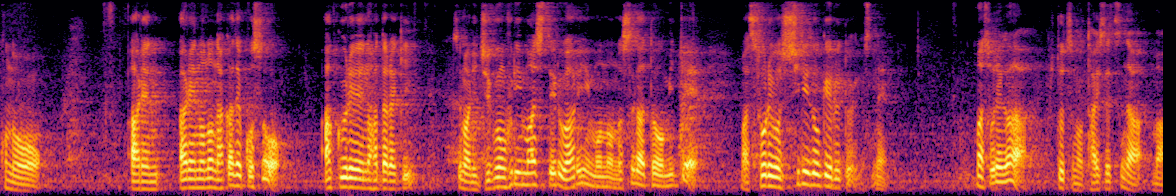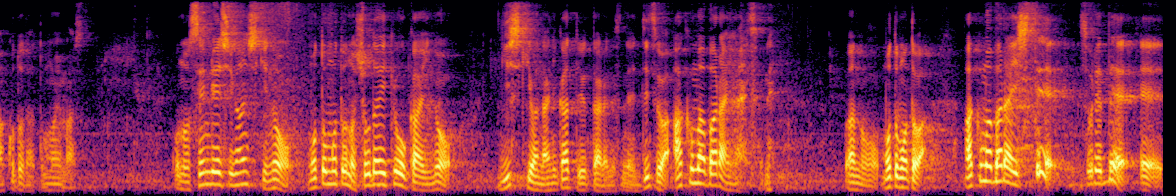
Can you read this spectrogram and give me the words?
このアレアレノの中でこそ悪霊の働きつまり自分を振り回している悪いものの姿を見て、まあ、それを退けるというですね、まあ、それが一つの大切なまあことだと思います。この洗礼志願式のもともとの初代教会の儀式は何かって言ったらですね実は悪魔払いなんですよね。もともとは。悪魔払いしてそれで、え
